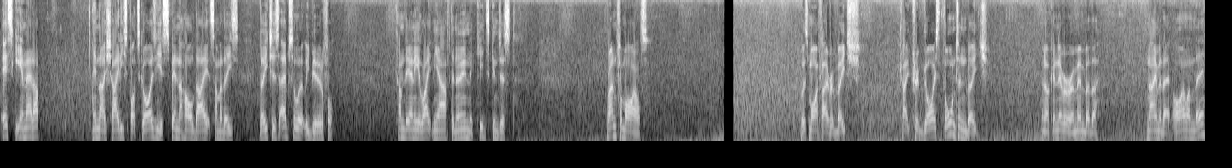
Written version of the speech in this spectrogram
esky and that up in those shady spots, guys. And you spend the whole day at some of these beaches. Absolutely beautiful come down here late in the afternoon, the kids can just run for miles. This is my favourite beach, Cape Trib guys, Thornton Beach. And I can never remember the name of that island there.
